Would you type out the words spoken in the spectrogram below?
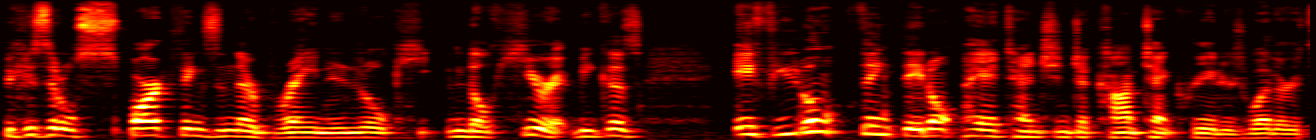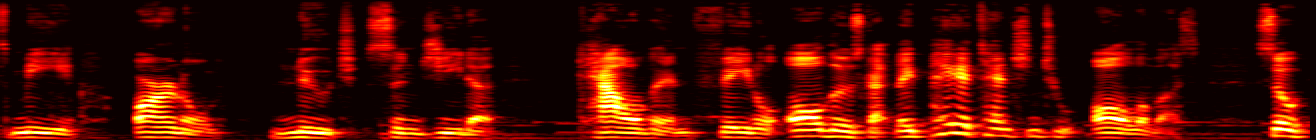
because it'll spark things in their brain and it'll and they'll hear it because if you don't think they don't pay attention to content creators, whether it's me, Arnold, Nooch, Sanjita, Calvin, Fatal, all those guys, they pay attention to all of us. So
